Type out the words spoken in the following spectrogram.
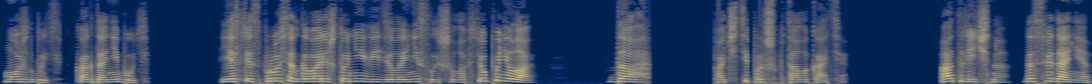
Может быть, когда-нибудь. Если спросят, говори, что не видела и не слышала. Все поняла? Да, почти прошептала Катя. Отлично. До свидания.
